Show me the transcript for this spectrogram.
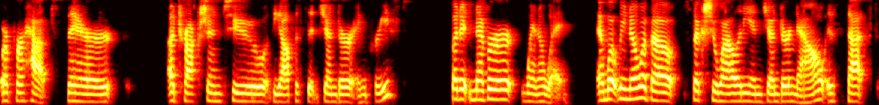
or perhaps their attraction to the opposite gender increased, but it never went away. And what we know about sexuality and gender now is that's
